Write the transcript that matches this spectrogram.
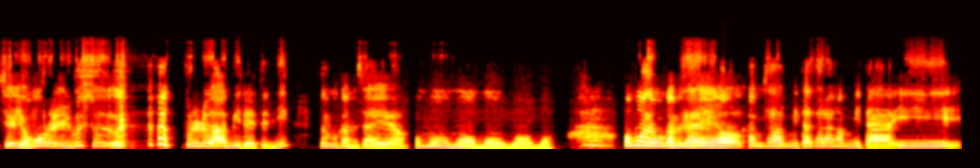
제가 영어를 읽을 수 블루아미 레드님 너무 감사해요. 어머 어머 어머 어머 어머 어머 너무 감사해요. 감사합니다. 사랑합니다. 이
